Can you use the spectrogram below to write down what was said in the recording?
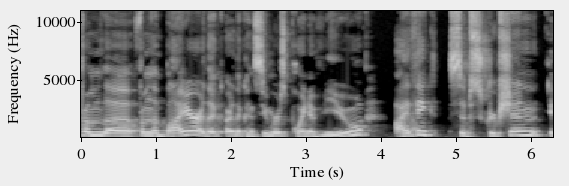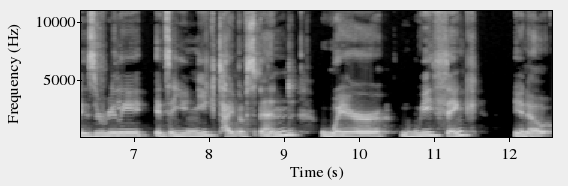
from the from the buyer or the or the consumer's point of view, I think subscription is really it's a unique type of spend where we think, you know,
